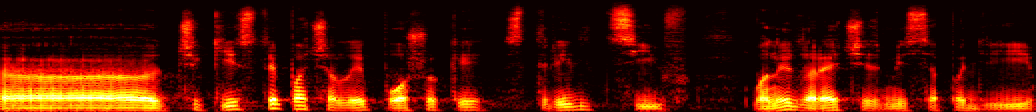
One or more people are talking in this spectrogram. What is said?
Е, чекісти почали пошуки стрільців. Вони, до речі, з місця події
